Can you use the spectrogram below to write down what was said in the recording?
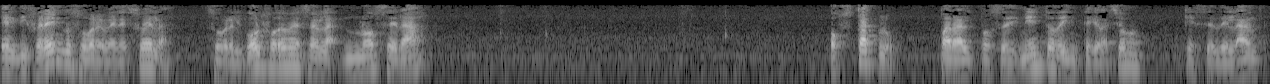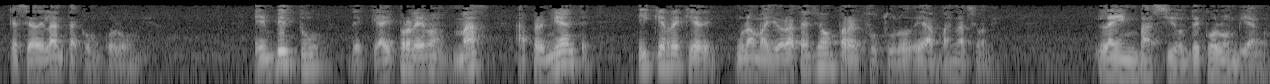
El diferendo sobre Venezuela, sobre el Golfo de Venezuela, no será obstáculo para el procedimiento de integración que se, adelanta, que se adelanta con Colombia, en virtud de que hay problemas más apremiantes y que requieren una mayor atención para el futuro de ambas naciones. La invasión de colombianos,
